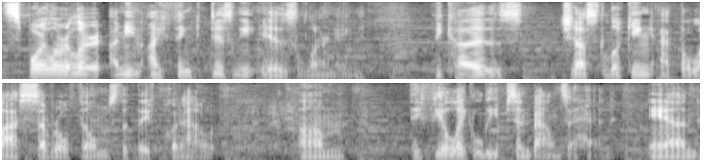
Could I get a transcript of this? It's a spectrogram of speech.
spoiler alert. I mean, I think Disney is learning because just looking at the last several films that they've put out, um, they feel like leaps and bounds ahead. And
